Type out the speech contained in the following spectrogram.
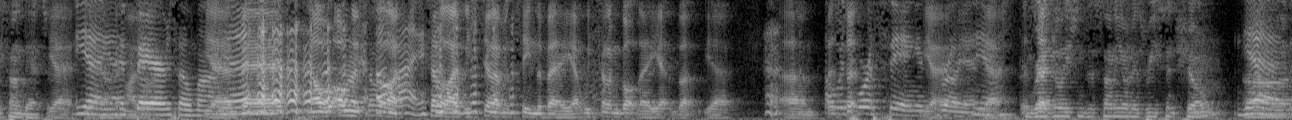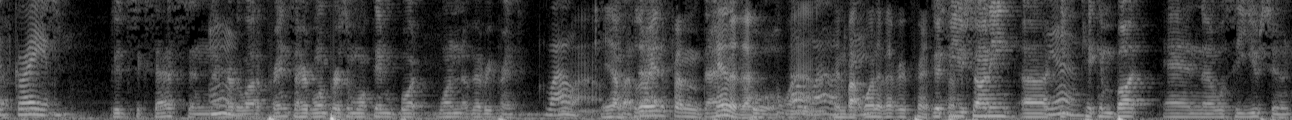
Sonny Sundancer. Yeah, Yeah, yeah. And bears, oh my. Yeah, Yeah. bears. No, oh no, tell a Oh, lie. my. Tell a lie. We still haven't seen the bear yet. We still haven't got there yet, but yeah. Um, Oh, it's so- worth seeing. It's yeah, brilliant. Yeah. Yeah. But so- Congratulations to Sonny on his recent show. Mm. Yeah, Uh, it was great. was good success, and I Mm. heard a lot of prints. I heard one person walked in, bought one of every print. Wow. Wow. yeah, How I about flew that? in from That is Canada Oh, cool. wow. Oh, wow. and bought one of every print. Good so- for you, Sonny. Uh, Yeah. Keep kicking butt, and uh, we'll see you soon.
